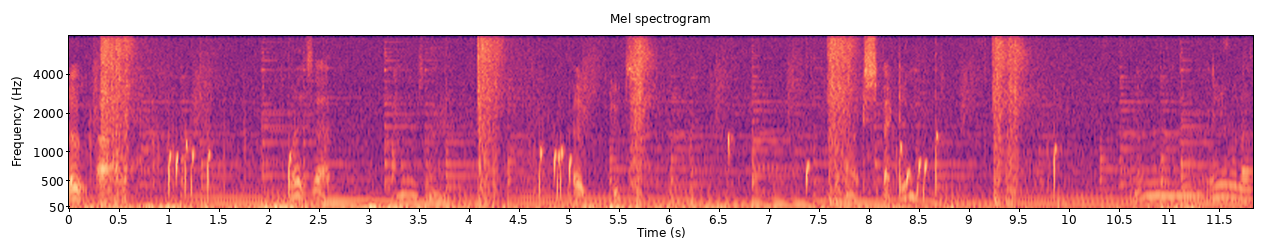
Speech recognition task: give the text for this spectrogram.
Oh. What is that? What is that? Oh, oops. Unexpected. Uh,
